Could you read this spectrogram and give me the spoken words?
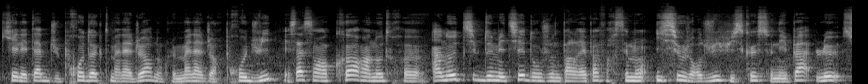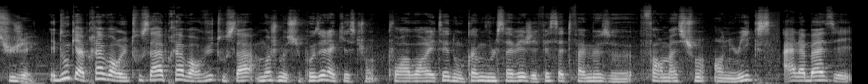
qui est l'étape du product manager, donc le manager produit. Et ça, c'est encore un autre, euh, un autre type de métier dont je ne parlerai pas forcément ici aujourd'hui puisque ce n'est pas le sujet. Et donc, après avoir eu tout ça, après avoir vu tout ça, moi, je me suis posé la question pour avoir été, donc, comme vous le savez, j'ai fait cette fameuse euh, formation en UX. À la base, et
